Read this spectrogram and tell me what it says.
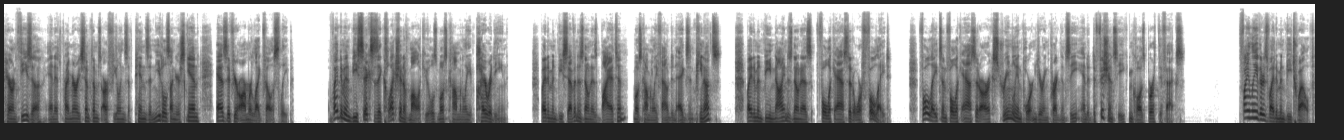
paresthesia, and its primary symptoms are feelings of pins and needles on your skin as if your arm or leg fell asleep. Vitamin B6 is a collection of molecules, most commonly pyridine. Vitamin B7 is known as biotin, most commonly found in eggs and peanuts. Vitamin B9 is known as folic acid or folate. Folates and folic acid are extremely important during pregnancy, and a deficiency can cause birth defects. Finally, there's vitamin B12.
